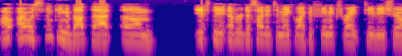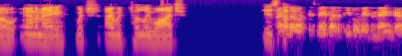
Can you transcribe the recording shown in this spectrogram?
I I was thinking about that. Um, if they ever decided to make like a Phoenix Wright TV show anime, which I would totally watch, is I don't know. It's made by the people who made the manga.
